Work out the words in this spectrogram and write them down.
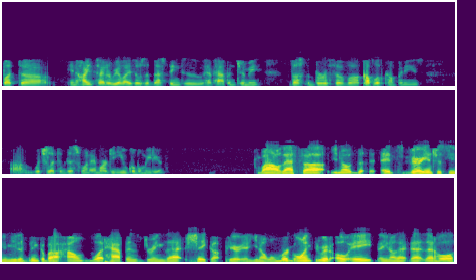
But uh, in hindsight, I realized it was the best thing to have happened to me. Thus, the birth of a couple of companies, um, which led to this one, MRDEU Global Media. Wow, that's uh, you know, th- it's very interesting to me to think about how what happens during that shakeup period. You know, when we're going through it, 08, you know, that that that whole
